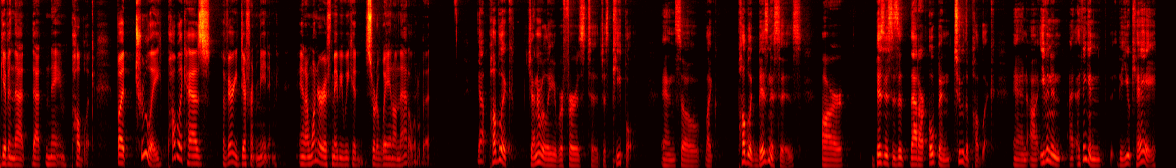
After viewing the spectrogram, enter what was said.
given that, that name, public. But truly, public has a very different meaning. And I wonder if maybe we could sort of weigh in on that a little bit. Yeah, public generally refers to just people. And so, like, public businesses are businesses that, are open to the public. And uh, even in, I think in the UK,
